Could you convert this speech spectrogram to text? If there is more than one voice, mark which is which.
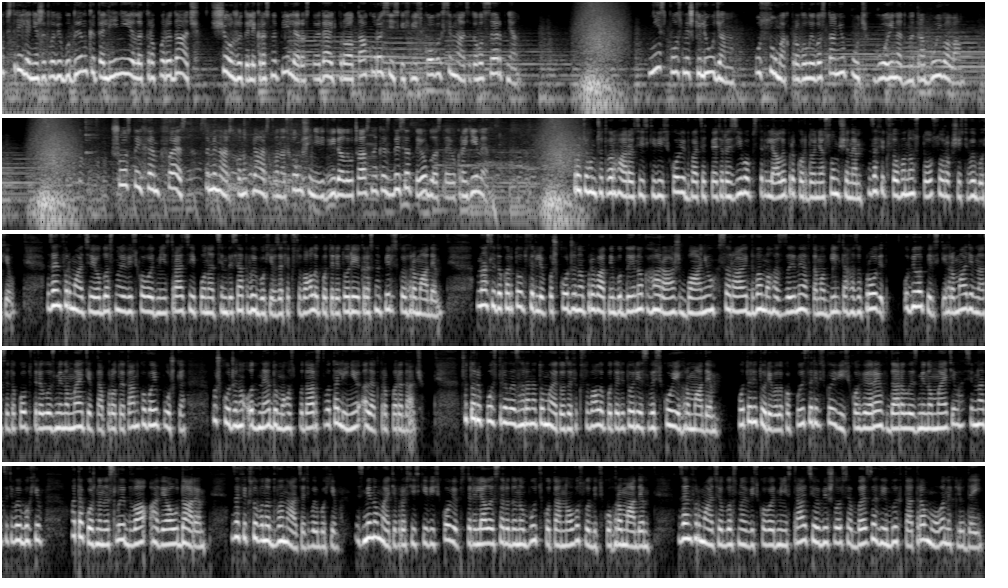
Speaker 1: Обстріляні житлові будинки та лінії електропередач. Що жителі Краснопілля розповідають про атаку російських військових 17 серпня. Ніс посмішки людям. У Сумах провели в останню путь воїна Дмитра Буйвола. Шостий хемпфест семінар з коноплярства на Сумщині відвідали учасники з 10 областей України. Протягом четверга російські військові 25 разів обстріляли прикордоння Сумщини. Зафіксовано 146 вибухів. За інформацією обласної військової адміністрації, понад 70 вибухів зафіксували по території Краснопільської громади. Внаслідок артобстрілів пошкоджено приватний будинок, гараж, баню, сарай, два магазини, автомобіль та газопровід. У Білопільській громаді внаслідок обстрілу з мінометів та протитанкової пушки пошкоджено одне домогосподарство та лінію електропередач. Чотири постріли з гранатомету зафіксували по території Свиської громади. По території Великописарівської військові РФ вдарили з мінометів 17 вибухів, а також нанесли два авіаудари. Зафіксовано 12 вибухів. З мінометів російські військові обстріляли Серединобудську та Новослобідську громади. За інформацією обласної військової адміністрації, обійшлося без загиблих та травмованих людей.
